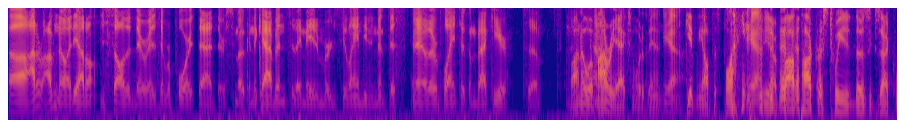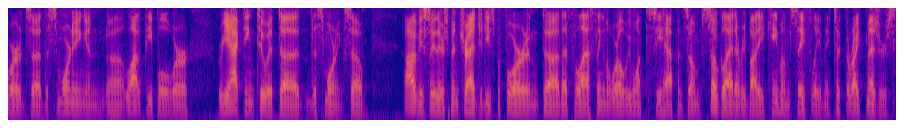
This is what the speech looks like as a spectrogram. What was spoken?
Uh, I don't. I have no idea. I don't. Just saw that there was a report that there was smoke in the cabin, so they made an emergency landing in Memphis, and another plane took them back here. So. Well, I know what kinda- my reaction would have been. Yeah. Get me off this plane. Yeah. yeah, Bob Pockrass tweeted those exact words uh, this morning, and uh, a lot of people were reacting to it uh, this morning. So obviously, there's been tragedies before, and uh, that's the last thing in the world we want to see happen. So I'm so glad everybody came home safely and they took the right measures,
